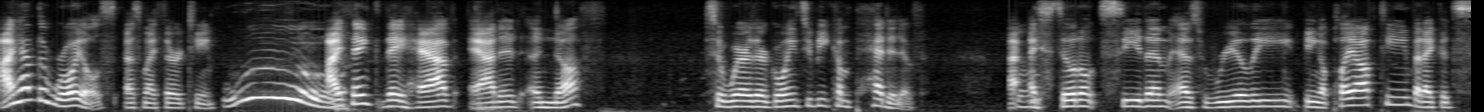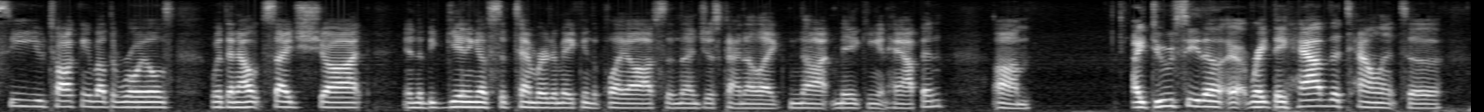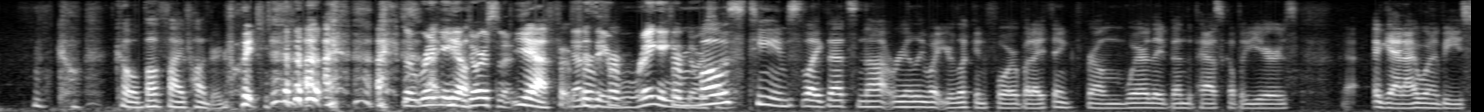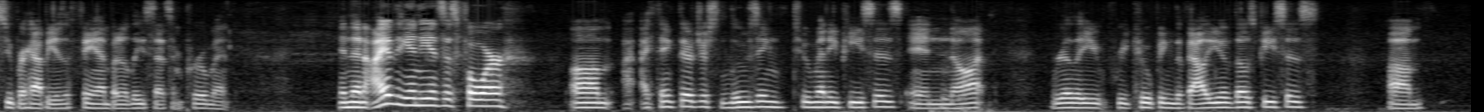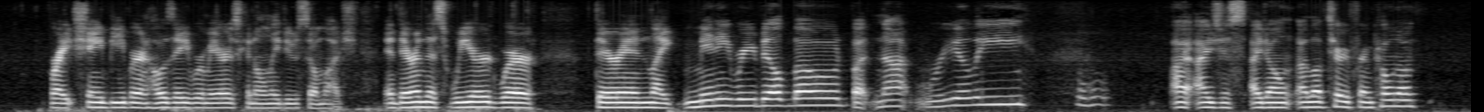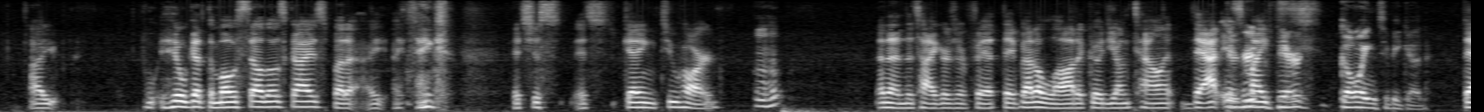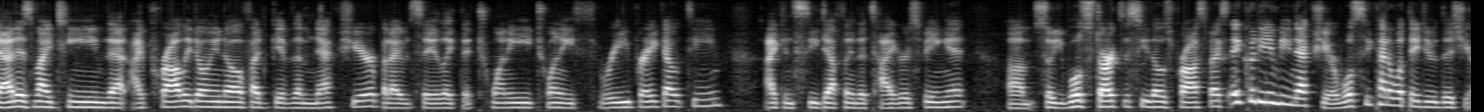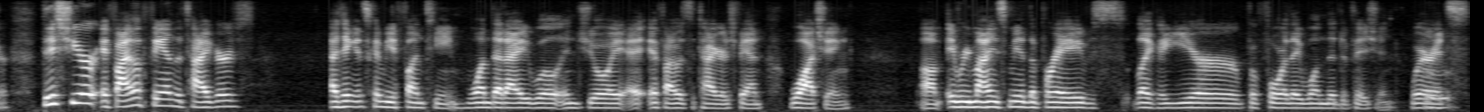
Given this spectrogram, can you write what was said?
I have the Royals as my third team. Ooh. I think they have added enough to where they're going to be competitive. I, I Mhm. still don't see them as really being a playoff team, but I could see you talking about the Royals with an outside shot in the beginning of September to making the playoffs and then just kind of like not making it happen. Um, I do see them, uh, right? They have the talent to go, go above 500, which I, I, I, the ringing you know, endorsement. yeah, for, That for, is a for, ringing for endorsement. most teams, like that's not really what you're looking for. But I think from where they've been the past couple of years, again, I wouldn't be super happy as a fan, but at least that's improvement. And then I have the Indians as four. Um, I, I think they're just losing too many pieces and not really recouping the value of those pieces. Um, right, Shane Bieber and Jose Ramirez can only do so much, and they're in this weird where they're in like mini rebuild mode, but not really. Mhm. I, I just I don't I love Terry Francona. I he'll get the most out of those guys, but I, I think it's just it's getting too hard. Mhm. And then the Tigers are fifth. They've got a lot of good young talent. That is They're- my they're going to be good. That is my team that I probably don't even know if I'd give them next year, but I would say like the 2023 breakout team. I can see definitely the Tigers being it. Um, so you will start to see those prospects. It could even be next year. We'll see kind of what they do this year. This year, if I'm a fan of the Tigers, I think it's going to be a fun team. One that I will enjoy if I was a Tigers fan watching. Um, it reminds me of the Braves like a year before they won the division, where Mhm. it's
